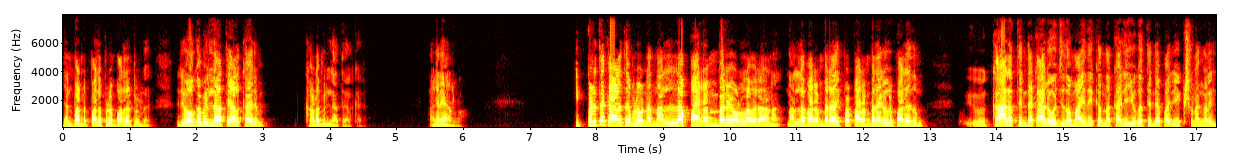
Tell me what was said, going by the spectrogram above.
ഞാൻ പണ്ട് പലപ്പോഴും പറഞ്ഞിട്ടുണ്ട് രോഗമില്ലാത്ത ആൾക്കാരും കടമില്ലാത്ത ആൾക്കാരും. അങ്ങനെയാണല്ലോ. ഇപ്പോഴത്തെ കാലത്ത് നമ്മൾ പറഞ്ഞ നല്ല പരമ്പരയുള്ളവരാണ് നല്ല പരമ്പര ഇപ്പൊ പരമ്പരകൾ പലതും കാലത്തിന്റെ കാലോചിതമായി നിൽക്കുന്ന കലിയുഗത്തിന്റെ പരീക്ഷണങ്ങളിൽ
